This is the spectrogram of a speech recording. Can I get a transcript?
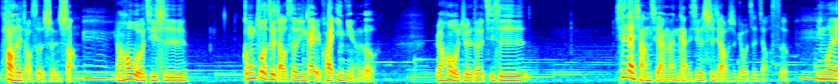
套用在角色身上。嗯，然后我其实工作这个角色应该也快一年了，然后我觉得其实现在想起来蛮感谢视角老师给我这个角色，嗯，因为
